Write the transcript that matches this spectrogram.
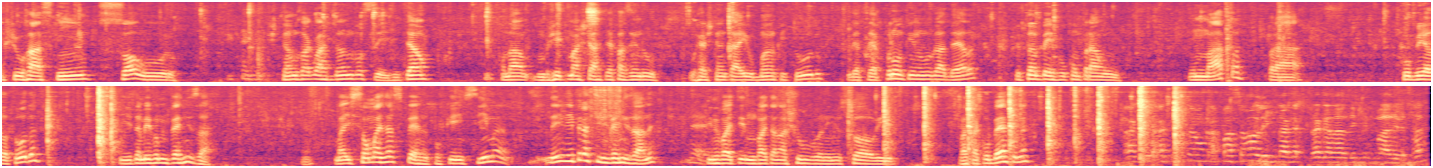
um churrasquinho, só ouro. Estamos aguardando vocês. Então, quando a, um jeito mais tarde estiver fazendo o restante aí, o banco e tudo, ele até prontinho no lugar dela. Eu também vou comprar um, um napa pra cobrir ela toda e também vamos invernizar. né? Mas são mais as pernas, porque em cima nem, nem precisa invernizar, né? É. Que não vai, ter, não vai estar na chuva nem no sol e vai estar coberto, né? Aqui, aqui são a passar uma lixa da, da galera de madeira, sabe?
